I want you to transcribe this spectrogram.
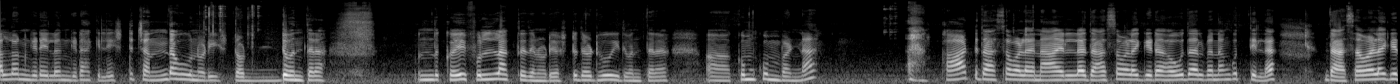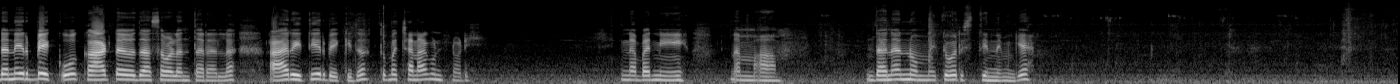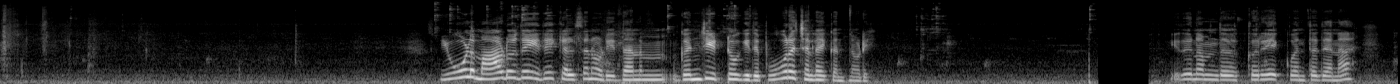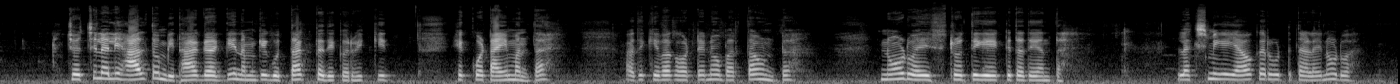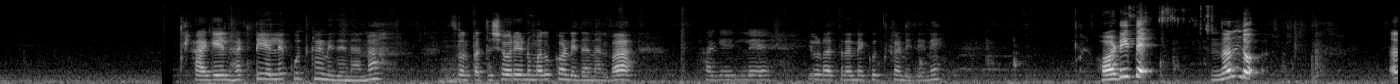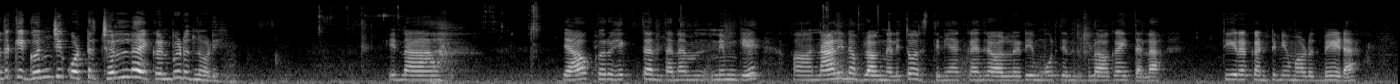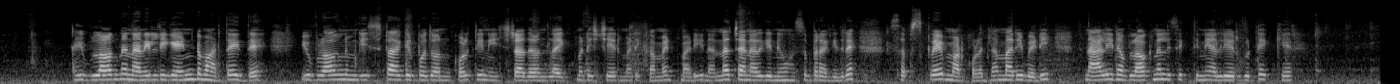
ಅಲ್ಲೊಂದು ಗಿಡ, ಇಲ್ಲೊಂದು ಗಿಡ ಹಾಕಿಲ್ಲ ಎಷ್ಟು ಚಂದ ಹೂ ನೋಡಿ, ಇಷ್ಟು ದೊಡ್ಡ ಒಂಥರ. ಒಂದು ಕೈ ಫುಲ್ ಆಗ್ತದೆ ನೋಡಿ, ಅಷ್ಟು ದೊಡ್ಡ ಹೂ ಇದು ಒಂಥರ ಕುಂಕುಮ ಬಣ್ಣ ಕಾಟು ದಾಸವಾಳನ ಎಲ್ಲ ದಾಸವಾಳ ಗಿಡ ಹೌದಲ್ವ ನಂಗೆ ಗೊತ್ತಿಲ್ಲ. ದಾಸವಾಳ ಗಿಡನೇ ಇರಬೇಕು, ಕಾಟ ದಾಸವಾಳ ಅಂತಾರಲ್ಲ, ಆ ರೀತಿ ಇರಬೇಕಿದು ತುಂಬ ಚೆನ್ನಾಗುಂಟು ನೋಡಿ. ಇನ್ನು ಬನ್ನಿ, ನಮ್ಮ ದನನ್ನೊಮ್ಮೆ ತೋರಿಸ್ತೀನಿ ನಿಮಗೆ. ಇವಳು ಮಾಡೋದೇ ಇದೇ ಕೆಲಸ ನೋಡಿ. ದನ ಗಂಜಿ ಇಟ್ಟೋಗಿದೆ, ಪೂರ ಚೆಲ್ಲೈಕಂತ ನೋಡಿ. ಇದು ನಮ್ಮದು ಕರು ಹಿಕ್ಕುವಂಥದ್ದೇನ? ಚೊಚ್ಚಲಲ್ಲಿ ಹಾಲು ತುಂಬಿತ್ತು. ಹಾಗಾಗಿ ನಮಗೆ ಗೊತ್ತಾಗ್ತದೆ ಕರು ಹೆಕ್ಕಿ, ಹೆಕ್ಕುವ ಟೈಮ್ ಅಂತ. ಅದಕ್ಕೆ ಇವಾಗ ಹೊಟ್ಟೆ ಬರ್ತಾ ಉಂಟು. ನೋಡುವ ಎಷ್ಟೊತ್ತಿಗೆ ಹೆಕ್ಕುತ್ತದೆ ಅಂತ. ಲಕ್ಷ್ಮಿಗೆ ಯಾವ ಕರು ಹುಟ್ಟುತ್ತಾಳೆ ನೋಡುವ. ಹಾಗೆ ಇಲ್ಲಿ ಹಟ್ಟಿಯಲ್ಲೇ ಕೂತ್ಕೊಂಡಿದ್ದೆ ನಾನು. ಸ್ವಲ್ಪ ಹೊತ್ತು ಶೌರ್ಯನು ಮಲ್ಕೊಂಡಿದ್ದಾನಲ್ವಾ? ಹಾಗೆ ಇಲ್ಲೇ ಇವಳ ಹತ್ರನೇ ಕೂತ್ಕೊಂಡಿದ್ದೀನಿ. ಹೊಡಿತೆ ನಂದು. ಅದಕ್ಕೆ ಗಂಜಿ ಕೊಟ್ಟರೆ ಚೊಲ್ಲ ಹಾಯ್ಕೊಂಡು ಬಿಡೋದು ನೋಡಿ. ಇನ್ನು ಯಾವ ಕರು ಹೆಕ್ತಂತ ನಮ್ಮ ನಿಮಗೆ ನಾಳಿನ ಬ್ಲಾಗ್ನಲ್ಲಿ ತೋರಿಸ್ತೀನಿ. ಯಾಕಂದರೆ ಆಲ್ರೆಡಿ ಮೂರು ದಿನದ ಬ್ಲಾಗ್ ಆಯ್ತಲ್ಲ. ತೀರಾ ಕಂಟಿನ್ಯೂ ಮಾಡೋದು ಬೇಡ. ಈ ವ್ಲಾಗ್ನ ನಾನು ಇಲ್ಲಿಗೆ ಎಂಡ್ ಮಾಡ್ತಾ ಇದ್ದೆ. ಈ ವ್ಲಾಗ್ ನಿಮಗೆ ಇಷ್ಟ ಆಗಿರ್ಬೋದು ಅಂದ್ಕೊಳ್ತೀನಿ ಇಷ್ಟ ಆದರೆ ಒಂದು ಲೈಕ್ ಮಾಡಿ ಶೇರ್ ಮಾಡಿ ಕಮೆಂಟ್ ಮಾಡಿ. ನನ್ನ ಚಾನಲ್ಗೆ ನೀವು ಹೊಸಬರಾಗಿದ್ದರೆ ಸಬ್ಸ್ಕ್ರೈಬ್ ಮಾಡ್ಕೊಳ್ಳೋದನ್ನ ಮರಿಬೇಡಿ. ನಾಳಿನ ವ್ಲಾಗ್ನಲ್ಲಿ ಸಿಗ್ತೀನಿ. ಅಲ್ಲಿವರೆಗೂ ಟೇಕ್ ಕೇರ್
